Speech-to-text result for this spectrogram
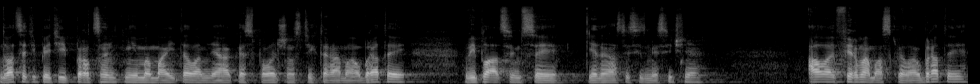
25% majitelem nějaké společnosti, která má obraty, vyplácím si 11 000 měsíčně, ale firma má skvělé obraty,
